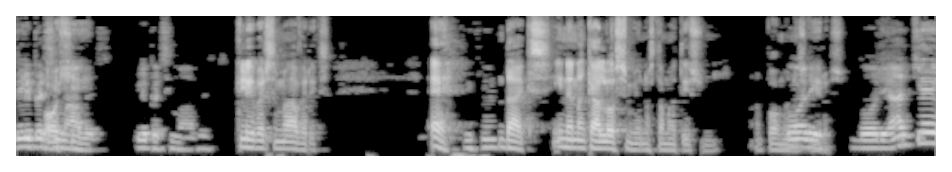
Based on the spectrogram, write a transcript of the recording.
Clippers όχι. ή Mavericks. Clippers ή Mavericks. Clippers ή Mavericks. Ε, mm-hmm. εντάξει. Είναι ένα καλό σημείο να σταματήσουν. Μπορεί, μπορεί. Αν και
